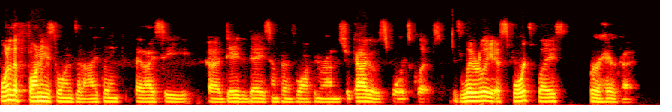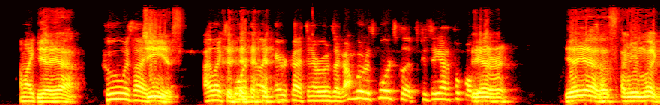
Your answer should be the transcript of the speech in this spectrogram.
one of the funniest ones that I think that I see uh, day to day, sometimes walking around in Chicago, is sports clips. It's literally a sports place for a haircut. I'm like, yeah yeah who was like, genius I like sports, I like haircuts, and everyone's like, I'm going to sports clips because they got a football. yeah game. right yeah yeah that's i mean look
